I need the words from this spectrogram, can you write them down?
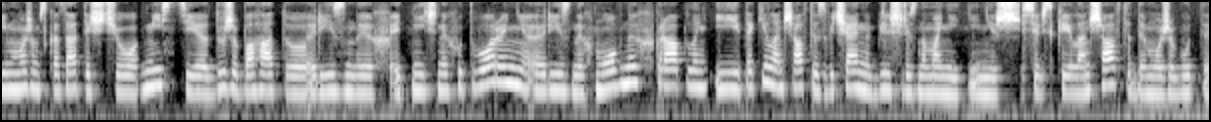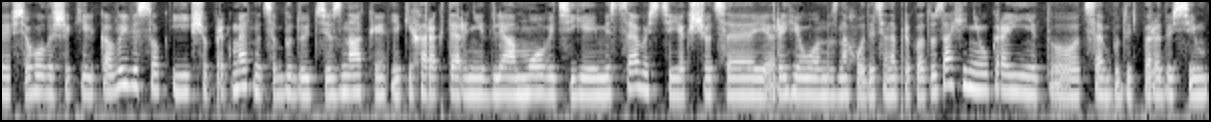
І можемо сказати, що в місті дуже багато різних етнічних утворень, різних мовних краплень, і такі ландшафти, звичайно звичайно більш різноманітні ніж сільський ландшафт, де може бути всього лише кілька вивісок. І що прикметно, це будуть знаки, які характерні для мови цієї місцевості. Якщо цей регіон знаходиться, наприклад, у західній Україні, то це будуть передусім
